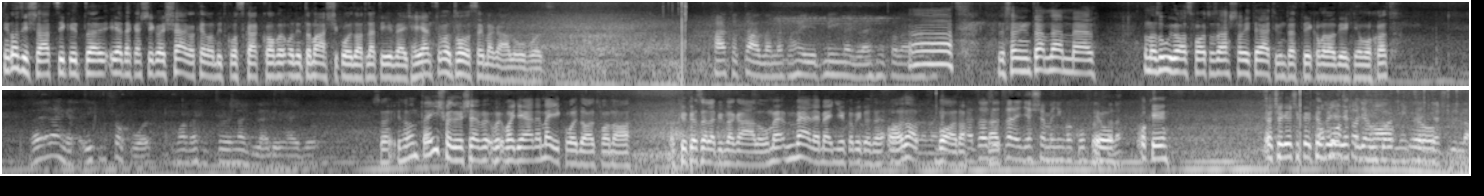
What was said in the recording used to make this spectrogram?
még az is látszik, itt a érdekesség, hogy sárga keramit kockákkal van itt a másik oldalt letéve egy helyen, szóval ott valószínűleg megálló volt. Hát a táblának a helyét még meg lehetne találni. Hát, de szerintem nem, mert az újra aszfaltozással itt eltüntették a maradéknyomokat. De rengeteg, itt sok volt. Van ez egy nagy lelőhely volt. Szóval te ismerőse vagy erre, melyik oldalt van a, a közelebbi megálló? Me- merre menjünk, amikor közel... Arra? Balra? Hát az Tehát- 51-esen megyünk, akkor Jó, fölfele. oké. Ja, csak, csak A közben jegyet mostani vagyunk, jó. 31-es villa,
